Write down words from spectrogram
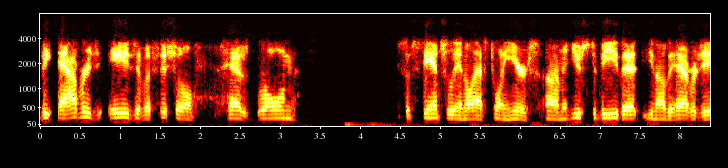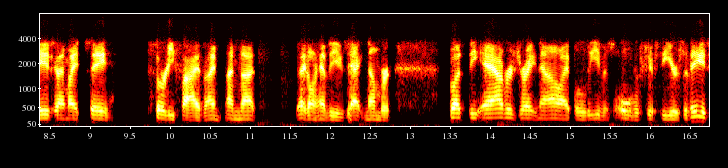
the average age of official has grown substantially in the last 20 years. Um, it used to be that you know the average age I might say 35. I'm I'm not I don't have the exact number, but the average right now I believe is over 50 years of age.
